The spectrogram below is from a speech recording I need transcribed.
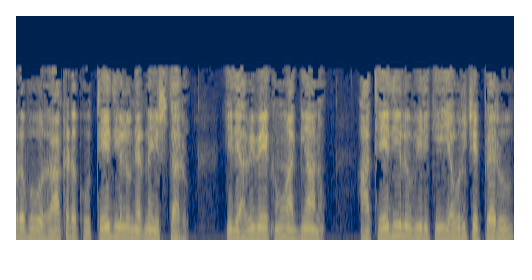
ప్రభువు రాకడకు తేదీలు నిర్ణయిస్తారు. ఇది అవివేకం అజ్ఞానం. ఆ తేదీలు వీరికి ఎవరు చెప్పారు?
